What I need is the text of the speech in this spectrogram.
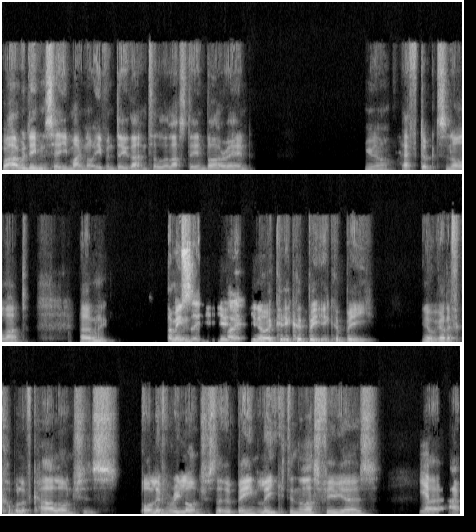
Well, I would even say you might not even do that until the last day in Bahrain. You know, F ducts and all that. Um, Right. I We'll mean, you, I- you know, it could, it could be, it could be, you know, we've had a couple of car launches or livery launches that have been leaked in the last few years. Yeah, Uh,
